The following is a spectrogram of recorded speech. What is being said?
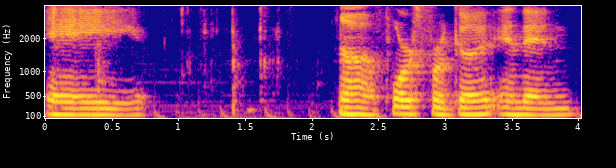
a uh, force for good, and then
